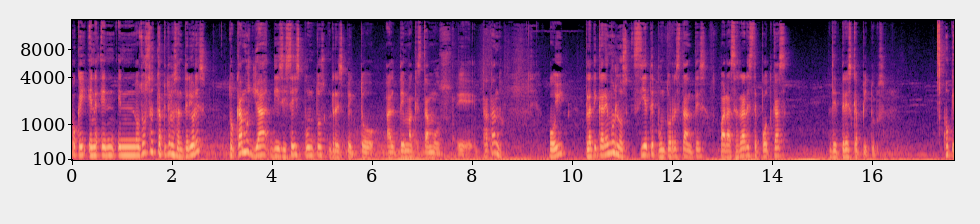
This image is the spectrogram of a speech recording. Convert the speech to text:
Ok, en, en los dos capítulos anteriores tocamos ya 16 puntos respecto al tema que estamos eh, tratando. Hoy platicaremos los 7 puntos restantes para cerrar este podcast de 3 capítulos. Ok,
